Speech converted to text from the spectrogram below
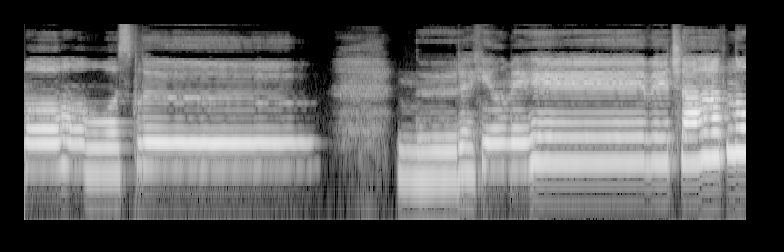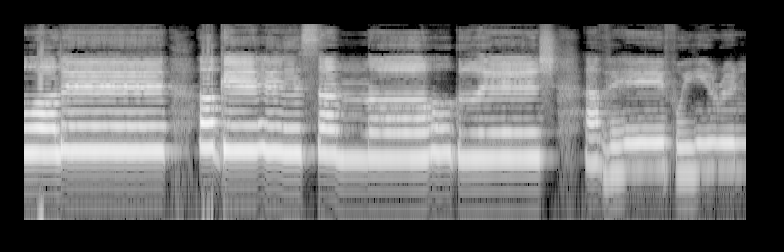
mosklu Nure hil me vichat noale Agis anoglish ave fuirun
